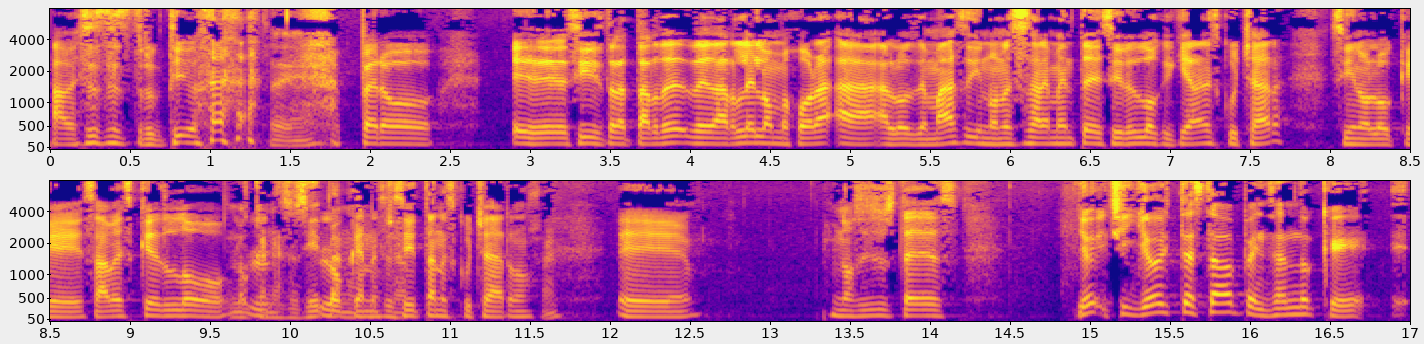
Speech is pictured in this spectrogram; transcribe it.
a veces destructiva, pero eh, sí, tratar de, darle lo mejor a, los demás y no necesariamente decirles lo que quieran escuchar, sino lo que sabes que es lo, lo que necesitan, lo que escuchar. necesitan escuchar, ¿no? Eh, no sé si ustedes yo, si yo ahorita estaba pensando que eh,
